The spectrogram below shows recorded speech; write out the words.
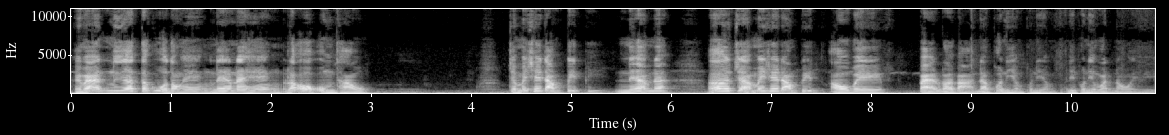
เห็นไหมเนื้อตะกั่วต้องแห้งแนวหน้าแห้ง แล้วออกอมเทา จะไม่ใช่ดำปิดพี่นะครับนะ เออจะไม่ใช่ดำปิดเอาไป แปดร้อยบาทนะพ่อเนียมพ่อเนียมอันนี้พ่อเนียมวัดน้อยพี่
